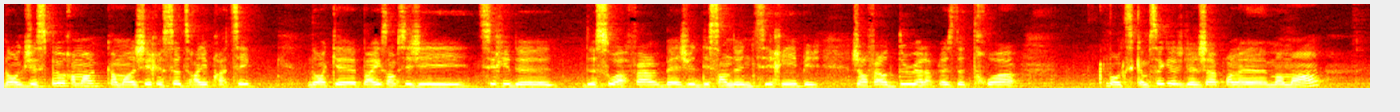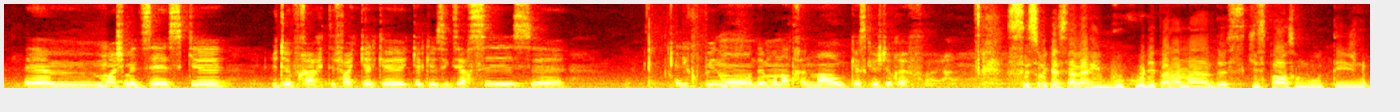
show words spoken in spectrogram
Donc, je ne sais pas vraiment comment gérer ça durant les pratiques. Donc, euh, par exemple, si j'ai série de, de sauts à faire, ben, je vais descendre d'une série, puis j'en faire deux à la place de trois. Donc, c'est comme ça que je le gère pour le moment. Euh, moi, je me disais, est-ce que je devrais arrêter de faire quelques, quelques exercices, euh, les couper de mon, de mon entraînement ou qu'est-ce que je devrais faire? C'est sûr que ça varie beaucoup dépendamment de ce qui se passe au niveau de tes genoux.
